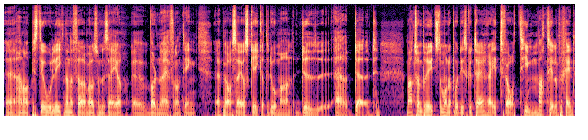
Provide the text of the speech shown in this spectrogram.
Eh, han har pistolliknande föremål som du säger, eh, vad det nu är för någonting, eh, på sig och skriker till domaren du är död. Matchen bryts, de håller på att diskutera i två timmar till och med.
